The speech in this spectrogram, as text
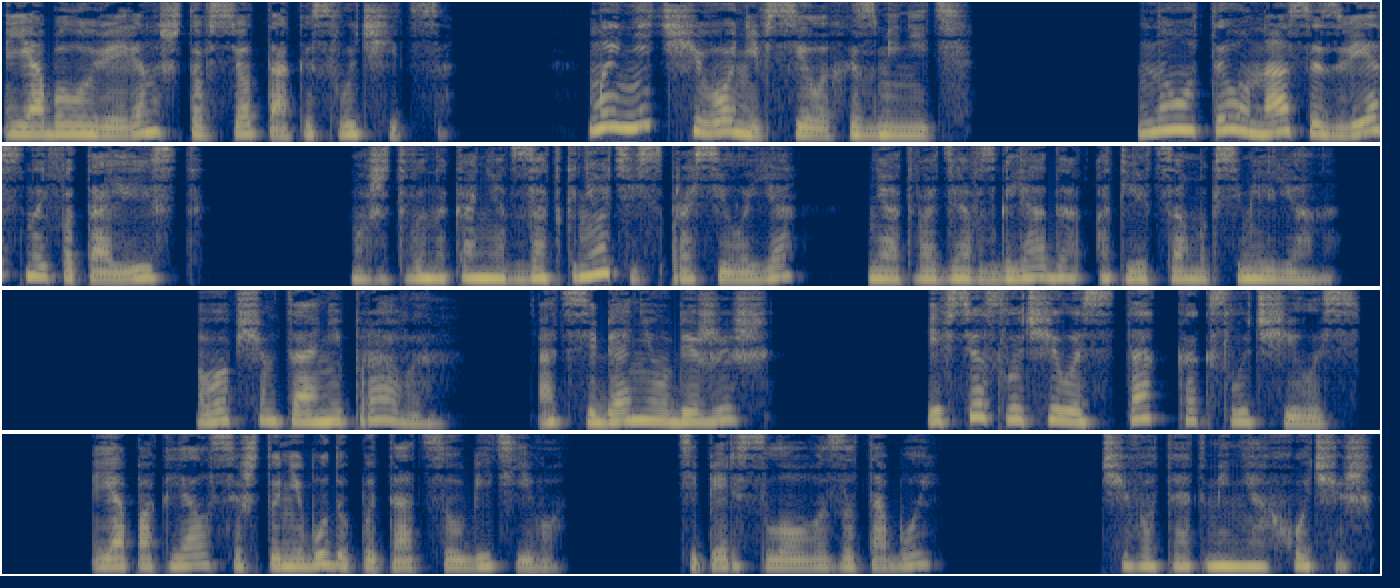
Я был уверен, что все так и случится. Мы ничего не в силах изменить. «Ну, ты у нас известный фаталист». «Может, вы, наконец, заткнетесь?» — спросила я, не отводя взгляда от лица Максимилиана. В общем-то, они правы. От себя не убежишь. И все случилось так, как случилось. Я поклялся, что не буду пытаться убить его. Теперь слово за тобой. Чего ты от меня хочешь?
